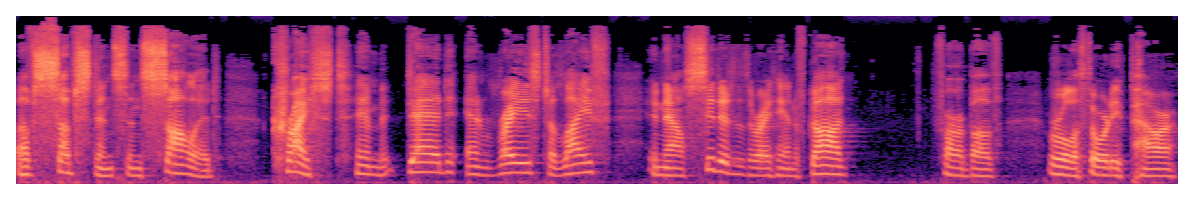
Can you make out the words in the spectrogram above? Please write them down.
of substance and solid Christ, Him dead and raised to life, and now seated at the right hand of God, far above rule, authority, power,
